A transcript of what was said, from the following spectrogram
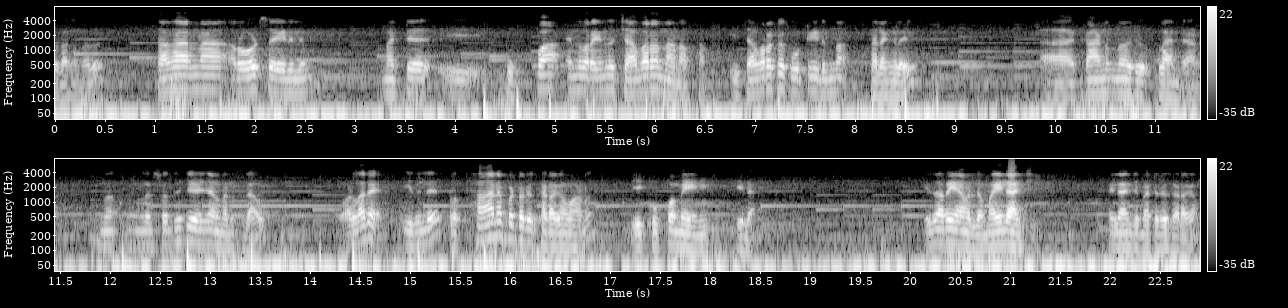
തുടങ്ങുന്നത്. സാധാരണ റോഡ് സൈഡിലും മറ്റ് ഈ ഉപ്പ എന്ന് പറയുന്നത് ചവറ എന്നാണ് അർത്ഥം. ഈ ചവറൊക്കെ കൂട്ടിയിടുന്ന സ്ഥലങ്ങളിൽ കാണുന്ന ഒരു പ്ലാന്റാണ് നിങ്ങൾ ശ്രദ്ധിച്ചു കഴിഞ്ഞാൽ മനസ്സിലാവും. വളരെ ഇതിൽ പ്രധാനപ്പെട്ട ഒരു ഘടകമാണ് ഈ കുപ്പമേനി ഇല. ഇതറിയാമല്ലോ മൈലാഞ്ചി. മൈലാഞ്ചി മറ്റൊരു ഘടകം.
